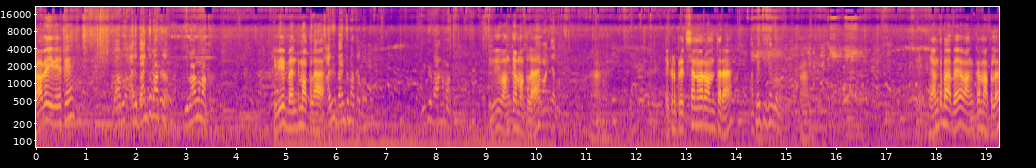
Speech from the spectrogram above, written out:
బాబాయ్ ఇవేటి? బాబు అది బంతి మొక్కలు. ఈ వాంగ మొక్కలు. ఇవి బంతి మొక్కలా? అవి బంతి మొక్కలు బాబు. ఇవి వాంగ మొక్కలు. ఇవి వంకాయ మొక్కలా? వంకాయ మొక్కలు. ఇక్కడ ప్రతి శనివారం అమ్ముతారా? శనగలు ఆ. ఎంత బాబాయ్ వంకాయ మొక్కలు.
